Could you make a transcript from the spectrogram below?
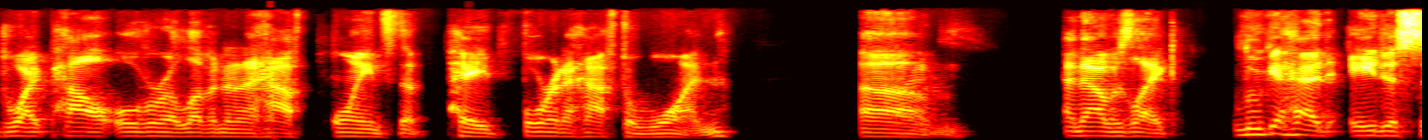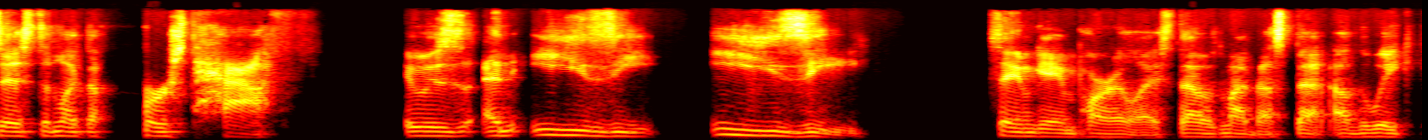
Dwight Powell over 11 and a half points that paid four and a half to one. Um, nice. and that was like Luka had eight assists in like the first half it was an easy, easy same game parlay. So that was my best bet of the week.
